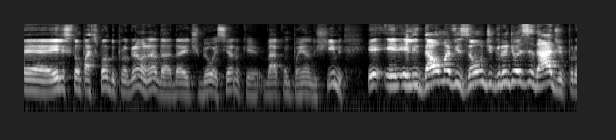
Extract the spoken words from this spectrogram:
é, eles que estão participando do programa, né, da, da HBO esse ano, que vai acompanhando os times, ele, dá uma visão de grandiosidade para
